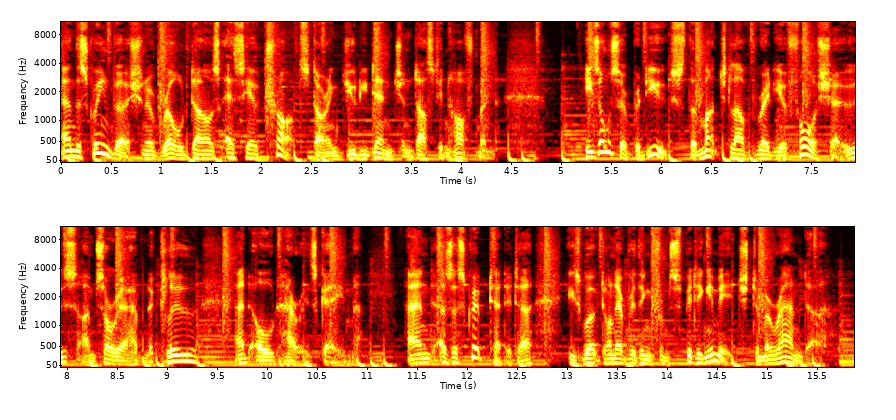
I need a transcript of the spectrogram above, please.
and the screen version of Roald Dahl's Esio Trot starring Judi Dench and Dustin Hoffman. He's also produced the much loved Radio 4 shows I'm Sorry I Haven't a Clue and Old Harry's Game. And as a script editor, he's worked on everything from Spitting Image to Miranda.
